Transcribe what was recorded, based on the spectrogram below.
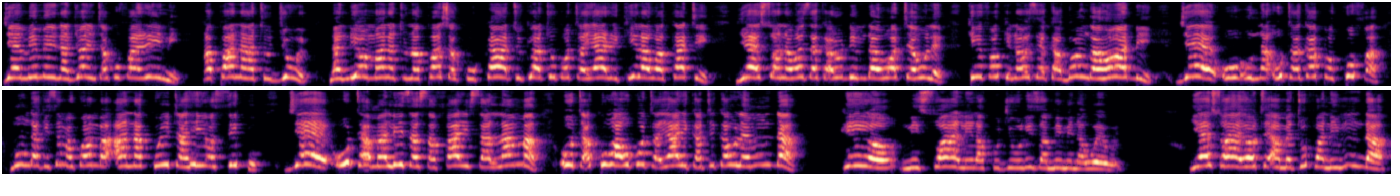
je mimi ninajua nitakufa lini? Hapana hatujui. Na ndiyo maana tunapaswa kukaa tukiwa tuko tayari kila wakati. Yesu anaweza karudi muda wote ule. Kifo kinaweza kagonga hodi. Je utakapokufa mungu akisema kwamba anakuita hiyo siku je utamaliza safari salama? Utakuwa uko tayari katika ule muda? Hiyo ni swali la kujiuliza mimi na wewe. Yesu haya yote ametupa ni muda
